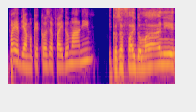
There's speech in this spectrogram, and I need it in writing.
Poi abbiamo che cosa fai domani? Che cosa fai domani?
